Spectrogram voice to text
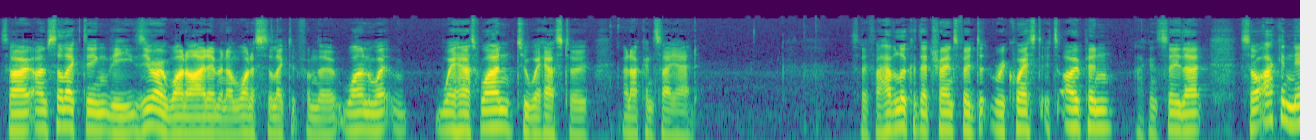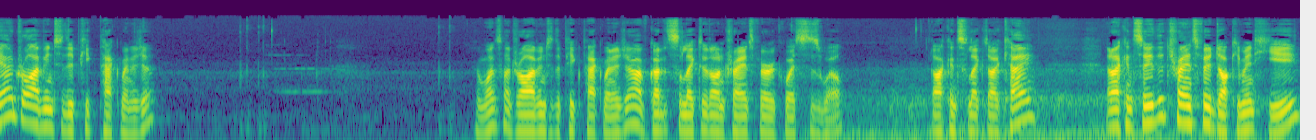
So I'm selecting the 01 item and I want to select it from the one warehouse 1 to warehouse 2 and I can say add. So if I have a look at that transfer request, it's open. I can see that. So I can now drive into the Pick Pack Manager. And once I drive into the Pick Pack Manager, I've got it selected on transfer requests as well. I can select OK and I can see the transfer document here,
